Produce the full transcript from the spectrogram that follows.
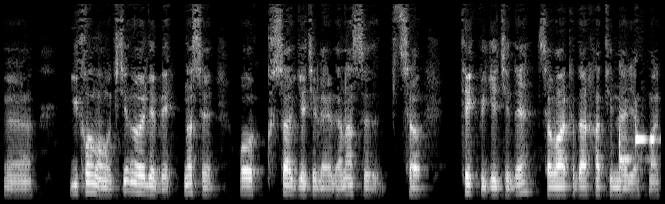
Ee, yük olmamak için öyle bir. Nasıl o kutsal gecelerde nasıl tek bir gecede sabaha kadar hatimler yapmak,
